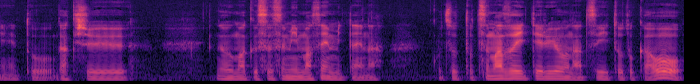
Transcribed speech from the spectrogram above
えーと、学習がうまく進みませんみたいなこうちょっとつまずいてるようなツイートとかを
